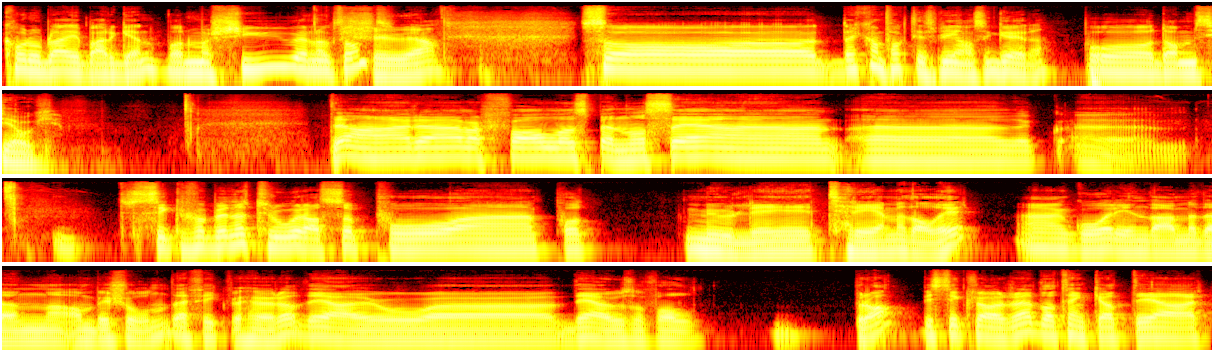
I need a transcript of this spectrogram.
hva hun ble i Bergen. Var nummer sju, eller noe sånt? Sju, ja. Så det kan faktisk bli ganske gøy, det. På damesida òg. Det er i hvert fall spennende å se. Sykkelforbundet tror altså på, på mulig tre medaljer. Eh, Går inn der med den ambisjonen. Det fikk vi høre. Det er jo, eh, det er jo i så fall bra, hvis de klarer det. Da tenker jeg at det er,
